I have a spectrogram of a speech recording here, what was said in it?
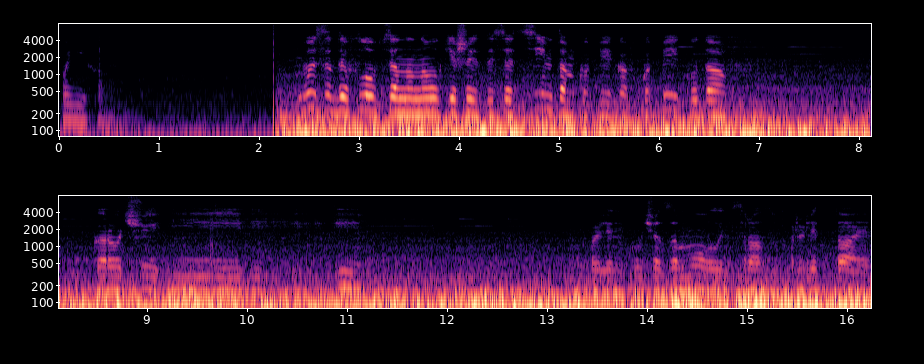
поїхали. Висадив хлопця на науки 67, там копійка в копійку дав. Коротше, і. і, і. Блін, куча замовлень сразу прилітає.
